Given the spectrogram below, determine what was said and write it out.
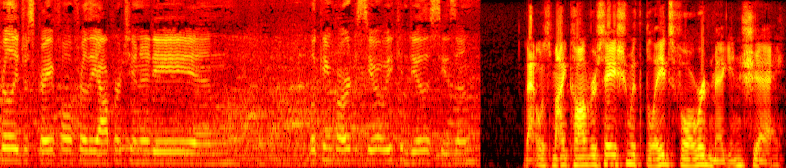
Really just grateful for the opportunity and looking forward to see what we can do this season. That was my conversation with Blades forward Megan Shea.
